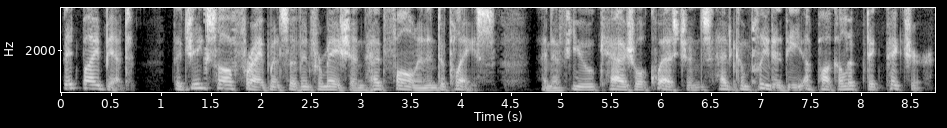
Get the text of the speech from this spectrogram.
Bit by bit, the jigsaw fragments of information had fallen into place, and a few casual questions had completed the apocalyptic picture.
